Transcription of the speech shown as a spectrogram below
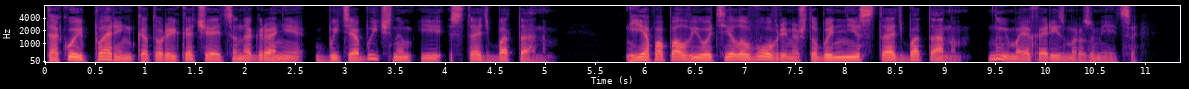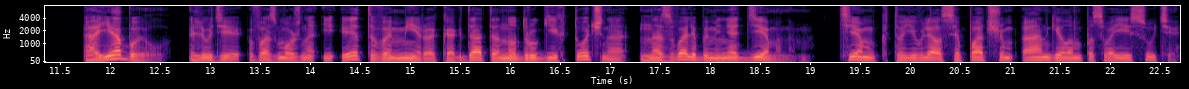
Такой парень, который качается на грани быть обычным и стать ботаном. Я попал в его тело вовремя, чтобы не стать ботаном. Ну и моя харизма, разумеется. А я был, люди, возможно, и этого мира когда-то, но других точно, назвали бы меня демоном. Тем, кто являлся падшим ангелом по своей сути.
